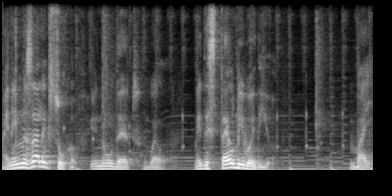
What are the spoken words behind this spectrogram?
My name is Alex Sukhov, you know that well. May the style be with you. Bye.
